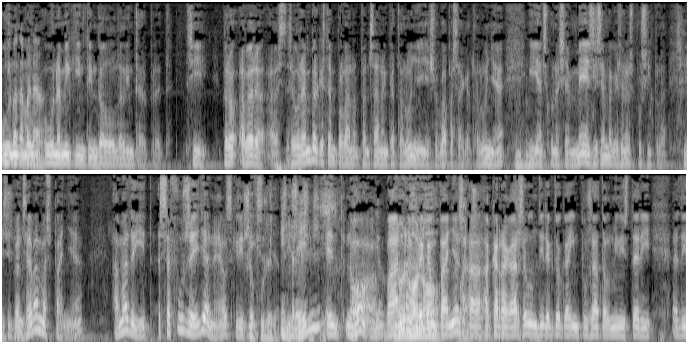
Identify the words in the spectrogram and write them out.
li va demanar. Un, un amic íntim del, de l'intèrpret. Sí, però a veure, eh, segurament perquè estem parlant, pensant en Catalunya, i això va passar a Catalunya, i ens coneixem més, i sembla que això no és possible. Sí, si sí. pensem en Espanya, a Madrid s'afusellen, eh, els crítics. S'afusellen. Entre sí, sí, sí, ells? sí. Ent no, jo- van No, no, a fer no, campanyes van, a, sí. a carregar-se un director que ha imposat el Ministeri a, di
